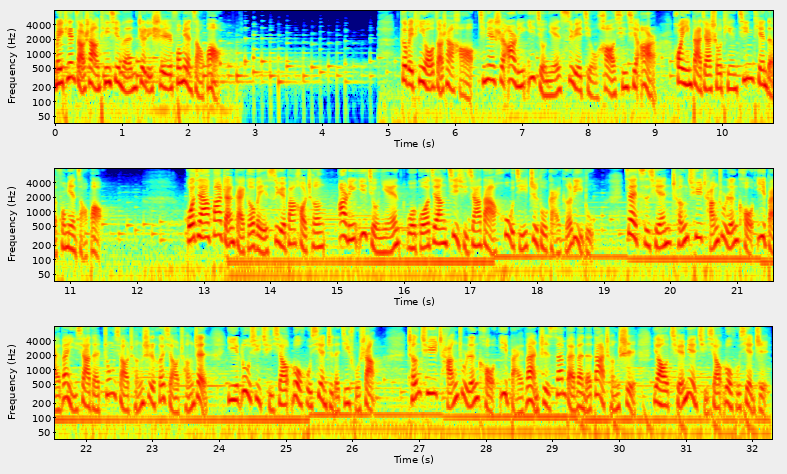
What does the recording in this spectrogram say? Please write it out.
每天早上听新闻，这里是封面早报。各位听友，早上好！今天是二零一九年四月九号，星期二，欢迎大家收听今天的封面早报。国家发展改革委四月八号称，二零一九年我国将继续加大户籍制度改革力度。在此前城区常住人口一百万以下的中小城市和小城镇已陆续取消落户限制的基础上，城区常住人口一百万至三百万的大城市要全面取消落户限制；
